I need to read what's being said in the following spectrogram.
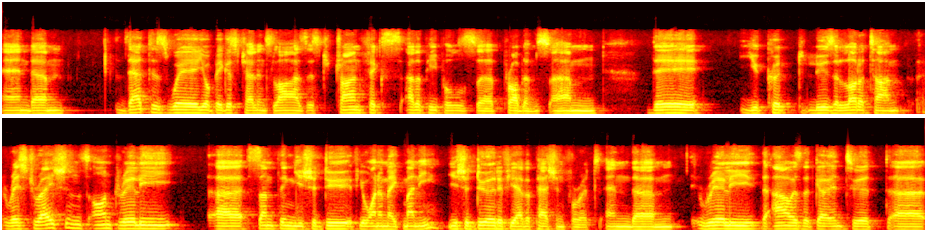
And um, that is where your biggest challenge lies, is to try and fix other people's uh, problems. Um, there, you could lose a lot of time. Restorations aren't really uh, something you should do if you want to make money. You should do it if you have a passion for it. And um, really, the hours that go into it uh,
